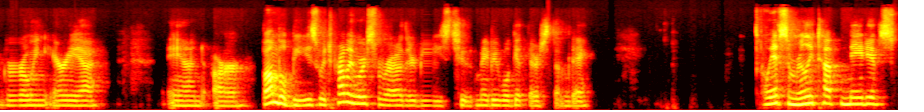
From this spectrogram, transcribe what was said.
growing area and our bumblebees, which probably works for our other bees too. Maybe we'll get there someday we have some really tough natives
